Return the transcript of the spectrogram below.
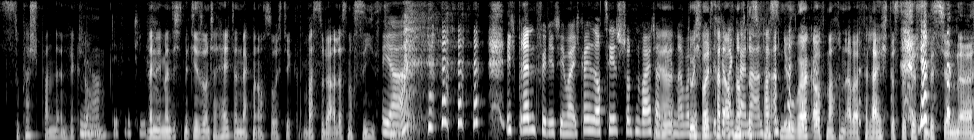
super spannende Entwicklungen. Ja, definitiv. Wenn man sich mit dir so unterhält, dann merkt man auch so richtig, was du da alles noch siehst. Ja. ich brenne für die Thema. Ich kann jetzt auch zehn Stunden weiterreden, ja. aber du, ich wollte gerade auch noch das Fast New Work aufmachen, aber vielleicht ist das jetzt ein bisschen äh,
